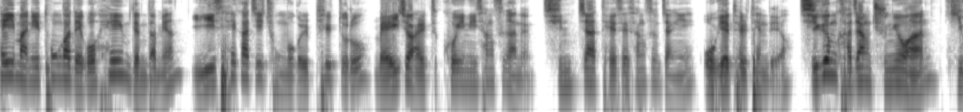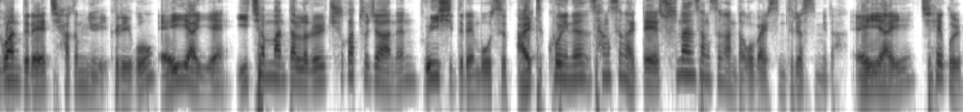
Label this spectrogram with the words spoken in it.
해임안이 통과되고 해임된다면 이 세 가지 종목을 필두로 메이저 알트코인이 상승하는 진짜 대세 상승장이 오게 될 텐데요. 지금 가장 중요한 기관들의 자금 유입 그리고 AI에 2천만 달러를 추가 투자하는 VC들의 모습 알트코인은 상승할 때 순환 상승한다고 말씀드렸습니다. AI 채굴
